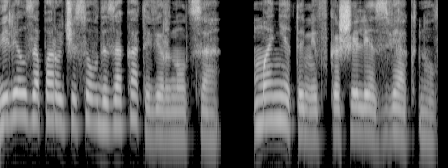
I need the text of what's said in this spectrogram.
Велел за пару часов до заката вернуться. Монетами в кошеле звякнул.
